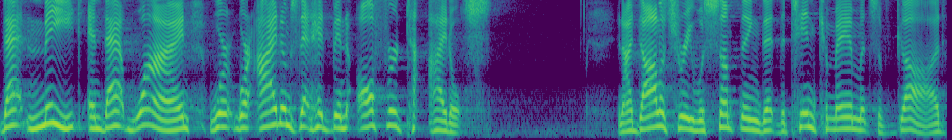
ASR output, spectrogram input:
that meat, and that wine were, were items that had been offered to idols. And idolatry was something that the Ten Commandments of God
